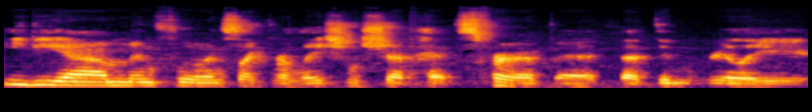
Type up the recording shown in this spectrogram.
EDM influence, like relationship hits for a bit that didn't really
